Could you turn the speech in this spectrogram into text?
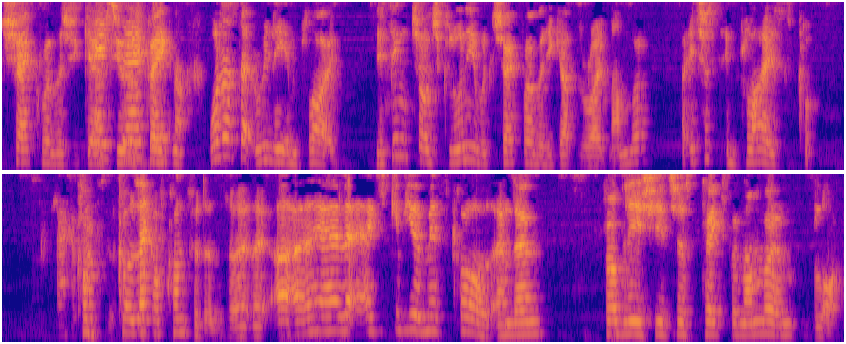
check whether she gives you the fake number. What does that really imply? Do you think George Clooney would check whether he got the right number? It just implies co- Lack of con- confidence. co- lack of confidence, right? Like, uh, uh, yeah, let- I just give you a missed call, and then probably she just takes the number and block.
